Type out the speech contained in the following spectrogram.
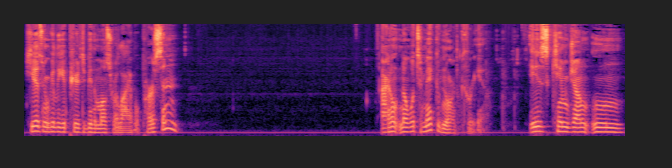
he doesn't really appear to be the most reliable person. I don't know what to make of North Korea. Is Kim Jong Un,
